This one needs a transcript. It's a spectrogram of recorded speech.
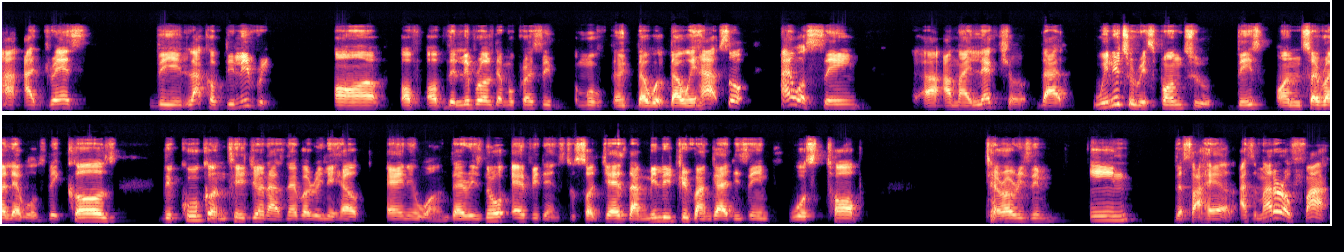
uh, address the lack of delivery uh, of, of the liberal democracy movement that we, that we have. So I was saying uh, at my lecture that we need to respond to this on several levels because the coup contagion has never really helped anyone. There is no evidence to suggest that military vanguardism will stop terrorism in the Sahel. As a matter of fact,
